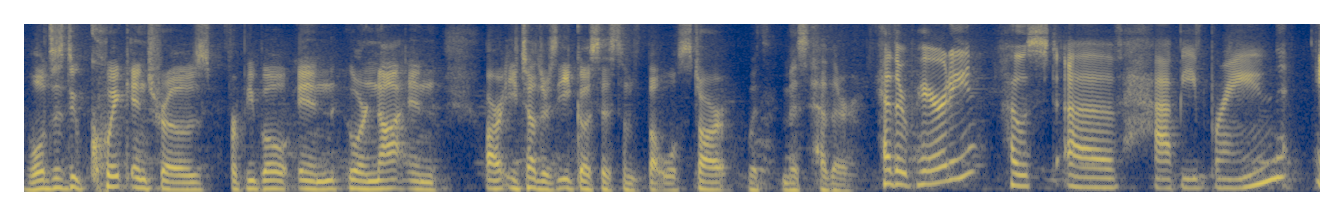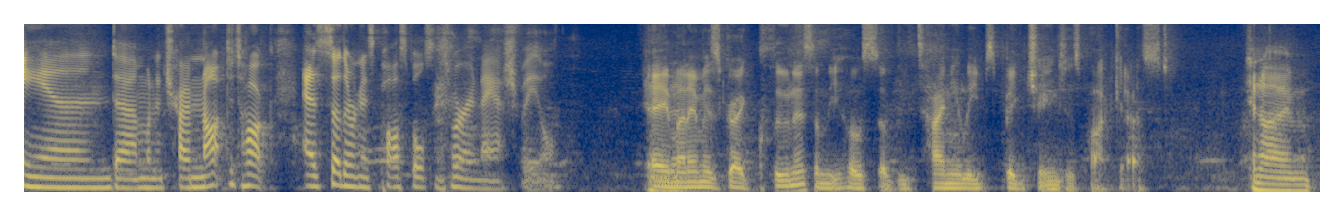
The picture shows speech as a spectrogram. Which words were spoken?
we'll just do quick intros for people in who are not in our each other's ecosystems but we'll start with miss heather heather parady host of happy brain and uh, i'm going to try not to talk as southern as possible since we're in nashville hey my name is gregg clunis i'm the host of the tiny leaps big changes podcast and i'm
